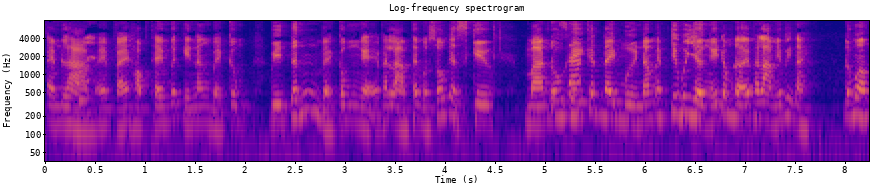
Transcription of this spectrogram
em làm em phải học thêm cái kỹ năng về công vi tính về công nghệ phải làm thêm một số cái skill. Mà đôi khi cách đây 10 năm em chưa bao giờ nghĩ trong đời em phải làm những việc này đúng không?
